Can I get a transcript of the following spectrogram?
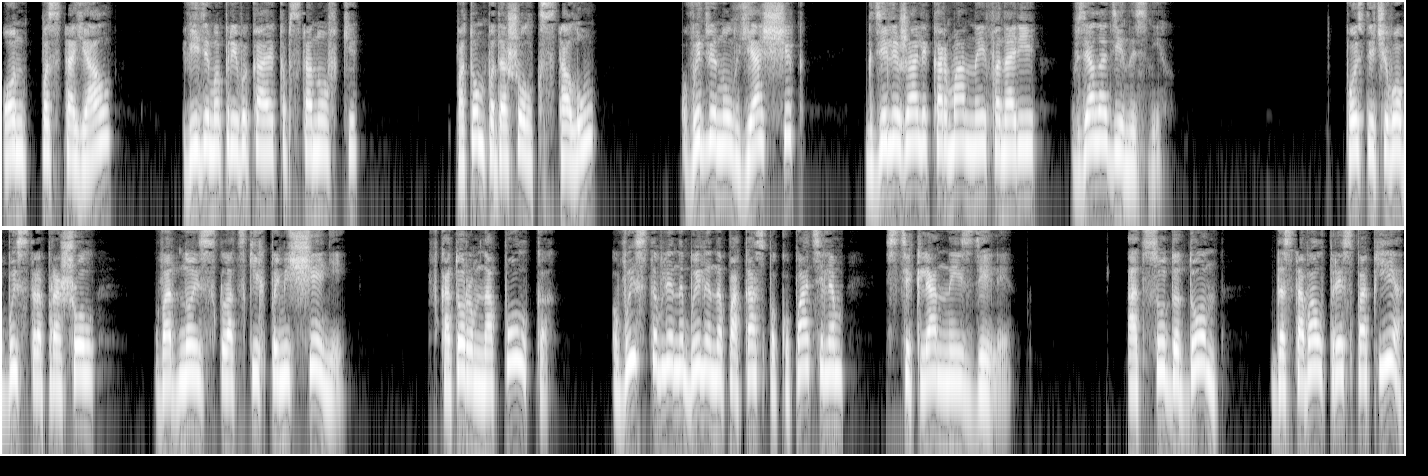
Он постоял, видимо, привыкая к обстановке, потом подошел к столу, выдвинул ящик, где лежали карманные фонари, взял один из них. После чего быстро прошел в одно из складских помещений, в котором на полках выставлены были на показ покупателям стеклянные изделия. Отсюда Дон доставал пресс-папье,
